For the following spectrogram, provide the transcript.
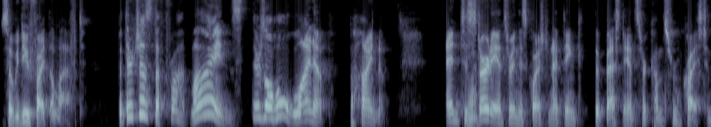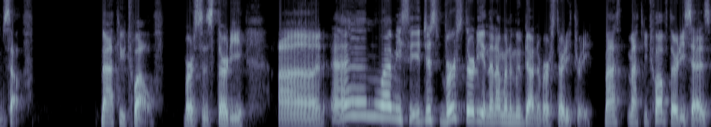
So we do fight the left. But they're just the front lines. There's a whole lineup behind them. And to yeah. start answering this question, I think the best answer comes from Christ himself. Matthew 12, verses 30 uh, and let me see, just verse 30, and then I'm going to move down to verse 33. Matthew 12, 30 says,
